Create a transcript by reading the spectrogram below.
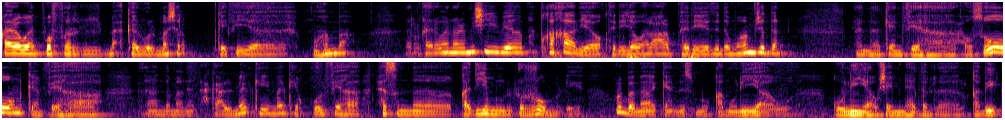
قيروان توفر المأكل والمشرب كيفية مهمة. القيروان مشي منطقة خالية وقت اللي جوها العرب هذه زاد مهم جدا لأن كان فيها حصون كان فيها عندما نحكي على الملكي الملكي يقول فيها حصن قديم للروم اللي ربما كان اسمه قامونية أو قونية أو شيء من هذا القبيل.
